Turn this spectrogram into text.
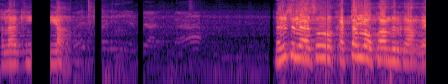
நல்லா இருக்கீங்களா? நெரிசலாசம் ஒரு கட்டலில் உட்காந்துருக்காங்க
